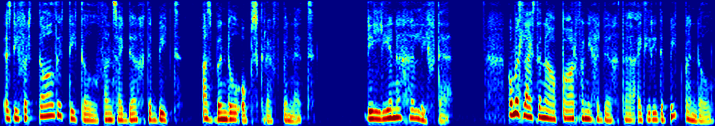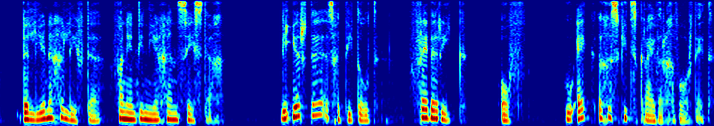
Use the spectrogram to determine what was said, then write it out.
is die vertaalde titel van sy dig debuut as bundelopskrif benut. Die lenige liefde. Kom ons luister na 'n paar van die gedigte uit hierdie debuutbundel, Die lenige liefde van 1969. Die eerste is getiteld Frederik of Hoe ek 'n geskiedskrywer geword het.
